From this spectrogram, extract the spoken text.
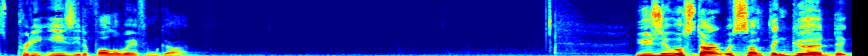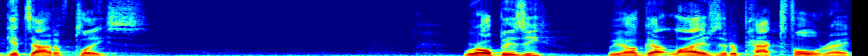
It's pretty easy to fall away from God. Usually we'll start with something good that gets out of place. We're all busy. We all got lives that are packed full, right?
